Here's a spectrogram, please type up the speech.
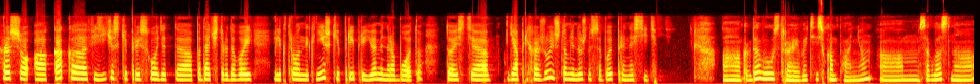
Хорошо, а как э, физически происходит э, подача трудовой электронной книжки при приеме на работу? То есть э, я прихожу, и что мне нужно с собой приносить? А, когда вы устраиваетесь в компанию, согласно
